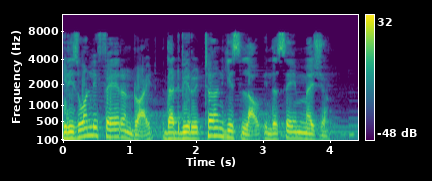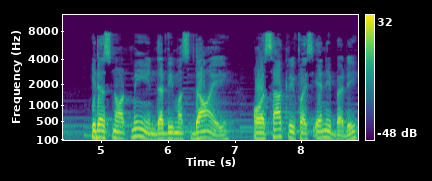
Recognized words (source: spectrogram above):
it is only fair and right that we return His love in the same measure. It does not mean that we must die or sacrifice anybody,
